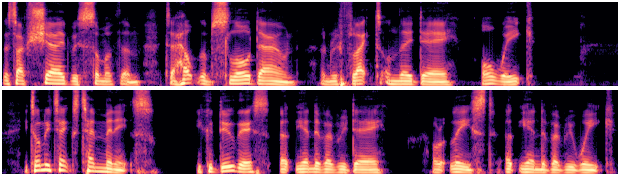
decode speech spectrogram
that I've shared with some of them to help them slow down and reflect on their day or week. It only takes 10 minutes. You could do this at the end of every day, or at least at the end of every week.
